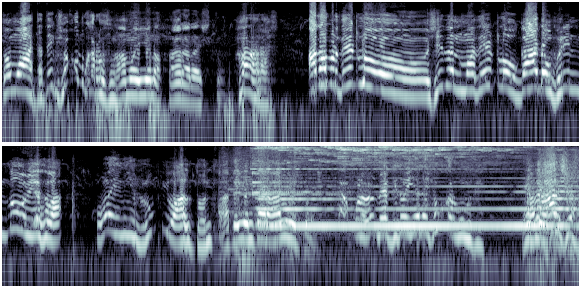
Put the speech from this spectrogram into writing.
તો હું આ ધતિક શું કામ કરું છું? આમાં એનો હારા રાશ તું. હા રાસ આ તો પણ એટલો સીઝનમાં તો એટલો ગાડું ભરીને દો વેસવા ઓળે એની રૂપિયો હાલતો આ તો એને તારે હાલવું પણ મેં કીધું એને શું કરવું છે. હવે. હાલશે.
